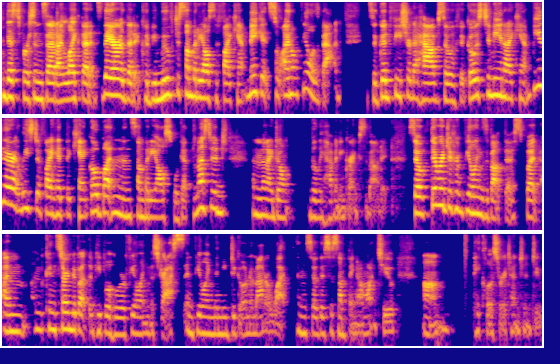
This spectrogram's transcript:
this person said, I like that it's there, that it could be moved to somebody else if I can't make it, so I don't feel as bad. It's a good feature to have. So if it goes to me and I can't be there, at least if I hit the can't go button, then somebody else will get the message and then I don't really have any gripes about it. So there were different feelings about this, but I'm, I'm concerned about the people who are feeling the stress and feeling the need to go no matter what. And so this is something I want to um, pay closer attention to,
